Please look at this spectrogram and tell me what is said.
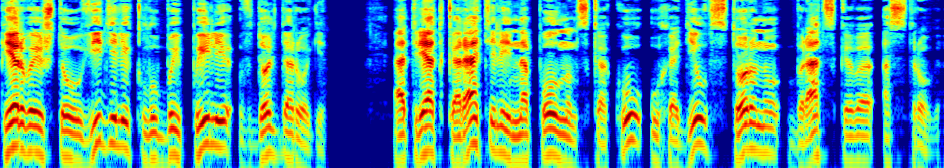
первое, что увидели, клубы пыли вдоль дороги. Отряд карателей на полном скаку уходил в сторону Братского острога.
